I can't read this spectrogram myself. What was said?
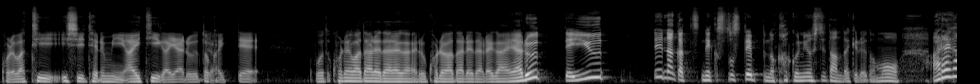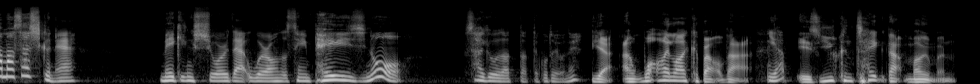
これは T 石井テルミ IT がやるとか言って、ここれは誰々がやるこれは誰々がやるって言ってなんか next step の確認をしてたんだけれどもあれがまさしくね making sure that we're on the same page の作業だったってことよね。Yeah. And what I like about that is Yep. you can take that moment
